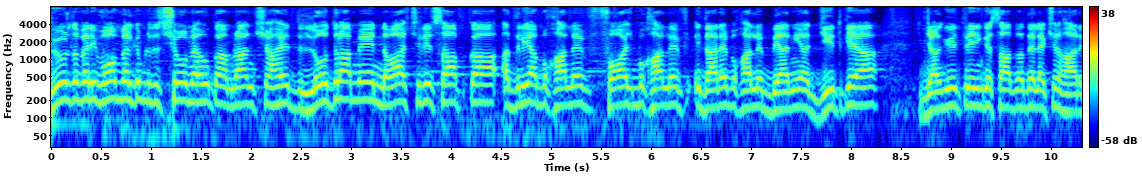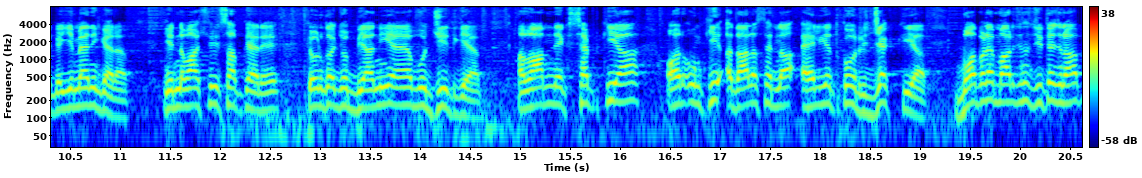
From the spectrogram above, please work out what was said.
Viewers very warm welcome to this show میں ہوں کامران شاہد۔ لودرا میں نواز شریف صاحب کا عدلیہ مخالف، فوج مخالف، ادارے مخالف بیانیہ جیت گیا۔ جہانگیر ترین کے ساتھ زیادہ الیکشن ہار گئی، یہ میں نہیں کہہ رہا۔ یہ نواز شریف صاحب کہہ رہے ہیں کہ ان کا جو بیانیہ ہے وہ جیت گیا۔ عوام نے ایکسیپٹ کیا اور ان کی عدالت سے نا اہلیت کو ریجیکٹ کیا۔ بہت بڑے مارجن سے جیتے جناب۔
